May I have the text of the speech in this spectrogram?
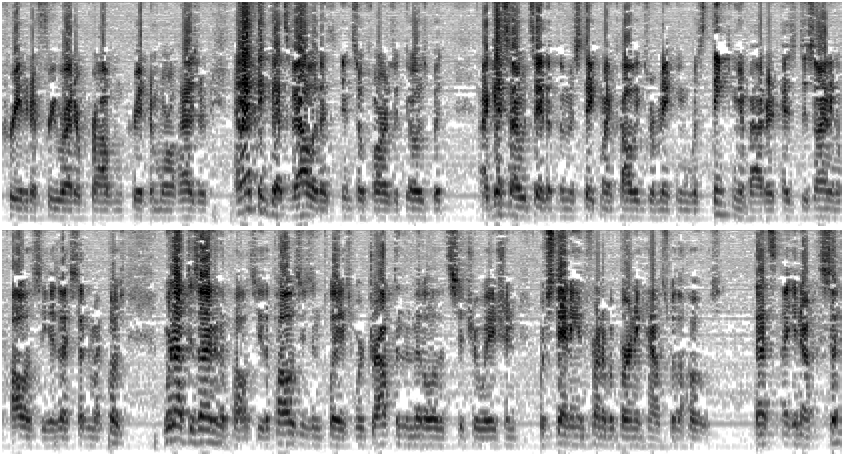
created a free rider problem, created a moral hazard. And I think that's valid as, insofar as it goes. But I guess I would say that the mistake my colleagues were making was thinking about it as designing a policy. As I said in my post, we're not designing the policy. The policy's in place. We're dropped in the middle of the situation. We're standing in front of a burning house with a hose. That's uh, you know. So,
